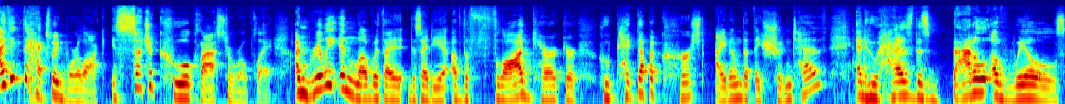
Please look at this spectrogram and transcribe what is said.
I think the Hexblade Warlock is such a cool class to roleplay. I'm really in love with this idea of the flawed character who picked up a cursed item that they shouldn't have, and who has this battle of wills,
